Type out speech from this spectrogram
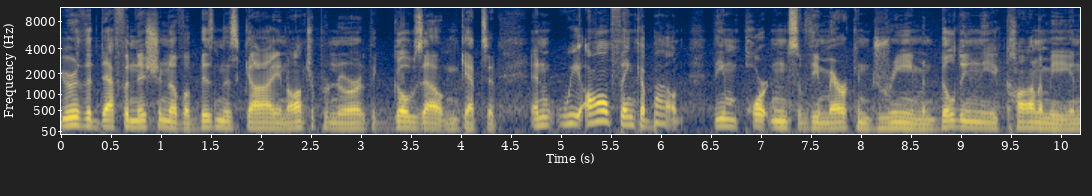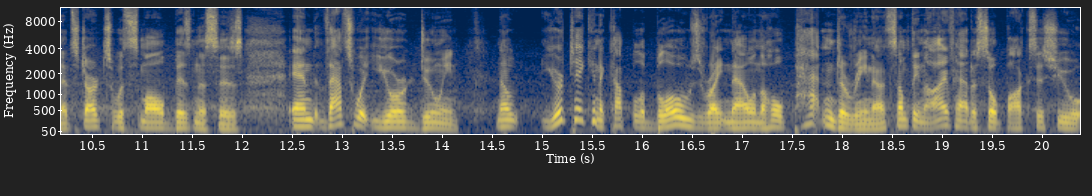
you're the definition of a business guy, an entrepreneur that goes out and gets it. And we all think about the importance of the American dream and building the economy, and it starts with small businesses. And that's what you're doing. Now, you're taking a couple of blows right now in the whole patent arena, something I've had a soapbox issue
